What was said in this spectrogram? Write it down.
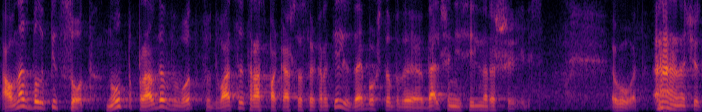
а у нас было 500. Ну, правда, вот в 20 раз пока что сократились, дай бог, чтобы дальше не сильно расширились. Вот. Значит,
